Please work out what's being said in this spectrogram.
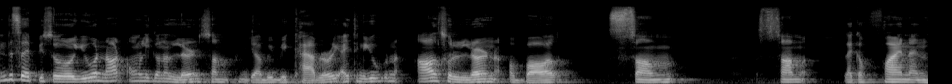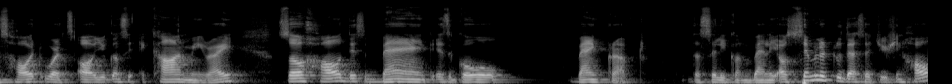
in this episode, you are not only gonna learn some Punjabi vocabulary. I think you can also learn about some some like a finance, how it works, or you can say economy, right? So how this bank is go bankrupt, the Silicon Valley, or similar to that situation, how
